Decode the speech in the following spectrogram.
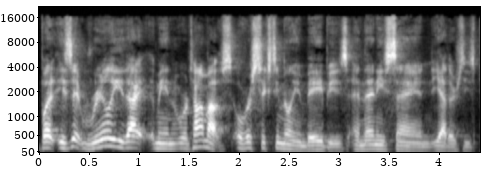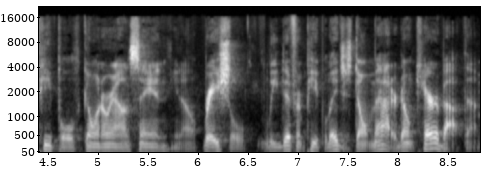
but is it really that? I mean, we're talking about over 60 million babies, and then he's saying, yeah, there's these people going around saying, you know, racially different people. They just don't matter, don't care about them.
